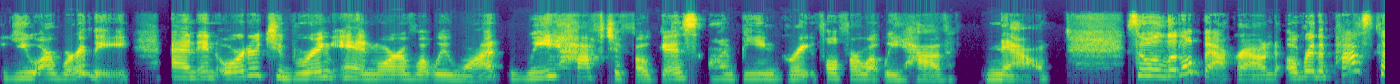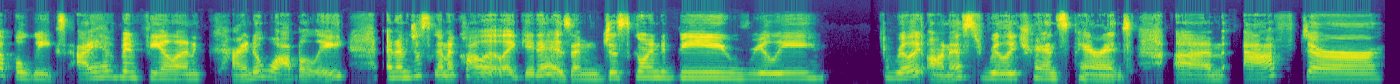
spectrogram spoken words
you are worthy. And in order to bring in more of what we want, we have to focus on being grateful for what we have now. So, a little background over the past couple weeks, I have been feeling kind of wobbly, and I'm just going to call it like it is. I'm just going to be really, really honest, really transparent. Um, after,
